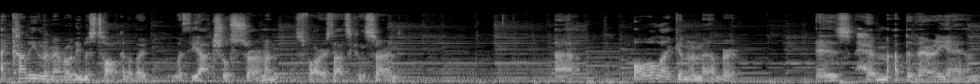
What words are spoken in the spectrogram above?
I can't even remember what he was talking about with the actual sermon as far as that's concerned. Uh, all I can remember is him at the very end,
